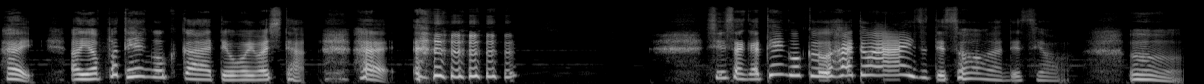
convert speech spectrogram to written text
はい。あ、やっぱ天国かって思いました。はい。シンさんが天国ハートアイズってそうなんですよ。うん。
